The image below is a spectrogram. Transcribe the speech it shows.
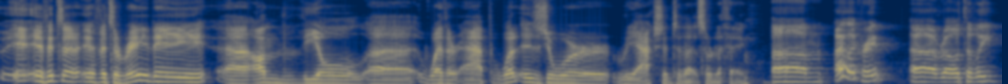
if it's a if it's a rainy day uh, on the old uh, weather app? What is your reaction to that sort of thing? Um, I like rain. Uh, relatively.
